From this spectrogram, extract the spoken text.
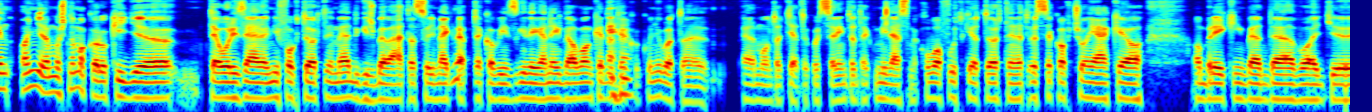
én annyira most nem akarok így teorizálni, hogy mi fog történni, mert eddig is bevált az, hogy megleptek a Vince Gilliganék, de ha van kedvetek, uh-huh. akkor nyugodtan elmondhatjátok, hogy szerintetek mi lesz, meg hova fut ki a történet, összekapcsolják-e a, a Breaking Bad-del, vagy,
